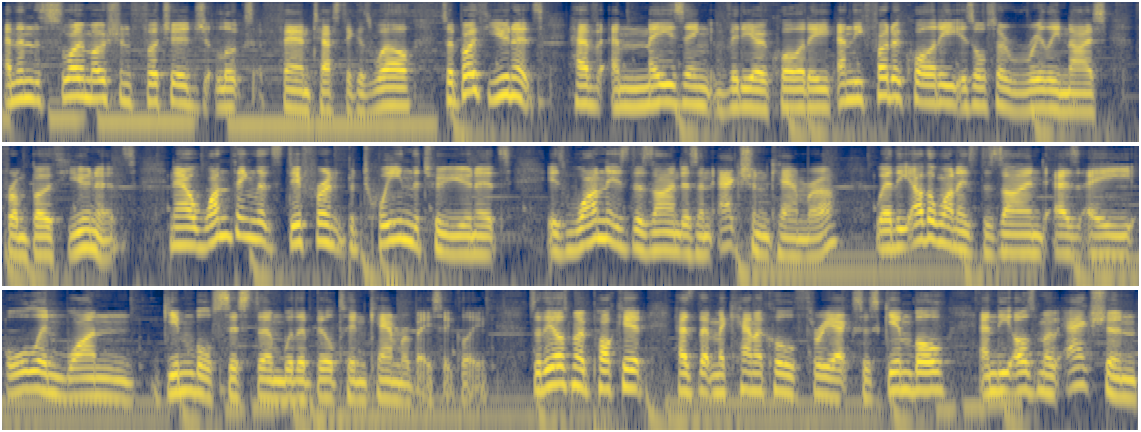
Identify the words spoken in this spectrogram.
And then the slow motion footage looks fantastic as well. So both units have amazing video quality, and the photo quality is also really nice from both units. Now, one thing that's different between the two units is one is designed as an action camera, where the other one is designed as a all-in-one gimbal system with a built-in camera basically. So the Osmo Pocket has that mechanical 3-axis gimbal, and the Osmo Action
